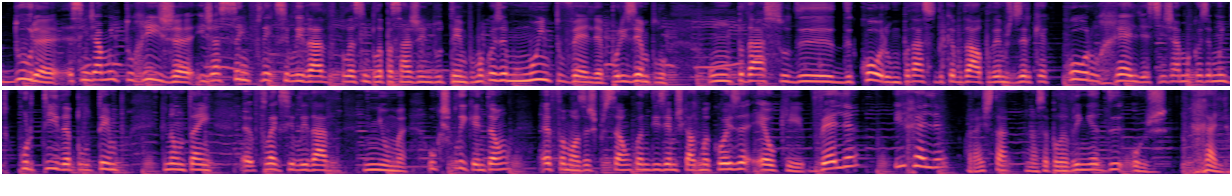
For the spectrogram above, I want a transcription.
dura, assim já muito rija e já sem flexibilidade pela simples passagem do tempo, uma coisa muito velha. Por exemplo, um pedaço de, de couro, um pedaço de cabedal, podemos dizer que é couro relha, assim já é uma coisa muito curtida pelo tempo, que não tem uh, flexibilidade nenhuma. O que explica então a famosa expressão quando dizemos que alguma coisa é o quê? Velha e relha. Ora, aí está a nossa palavrinha de hoje: relho.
